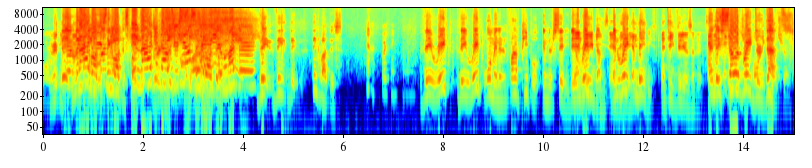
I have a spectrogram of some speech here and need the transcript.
They're raping They, think about this. Think about this. Imagine that was your sister, about your mother. They, they, they think about this. We're thinking. They rape they rape women in front of people in their city. They And rape babies, them and and, rape and babies. babies. And take videos of it. And, And they they say it's such a celebrate their deaths. culture.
